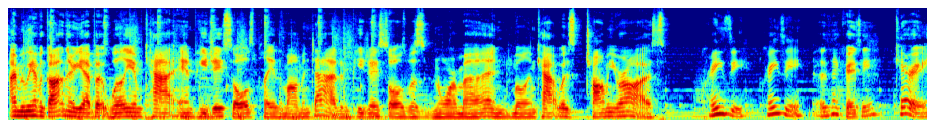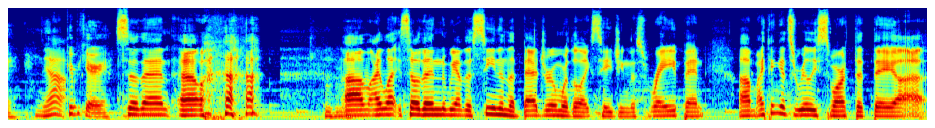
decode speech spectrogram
I mean, we haven't gotten there yet, but William Katt and PJ Soles play the mom and dad, and PJ Soles was Norma, and William Katt was Tommy Ross. Crazy, crazy. Isn't that crazy? Carrie, Yeah. creepy Carrie. So then, uh, um, I like. So then we have the scene in the bedroom where they're like staging this rape, and um, I think it's really smart that they uh,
